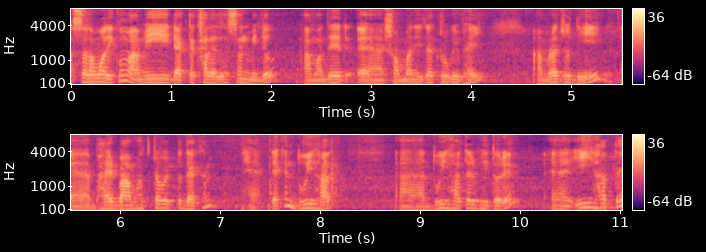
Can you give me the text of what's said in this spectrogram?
আসসালামু আলাইকুম, আমি ডাক্তার খালেদ হাসান মিলু, আমাদের সম্মানিত এক রোগী ভাই। আমরা যদি ভাইয়ের বাম হাতটাও একটু দেখান। হ্যাঁ দেখেন দুই হাত দুই হাতের ভিতরে এই হাতে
